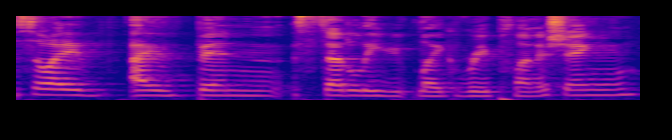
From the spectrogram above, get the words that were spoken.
so I've I've been steadily like replenishing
